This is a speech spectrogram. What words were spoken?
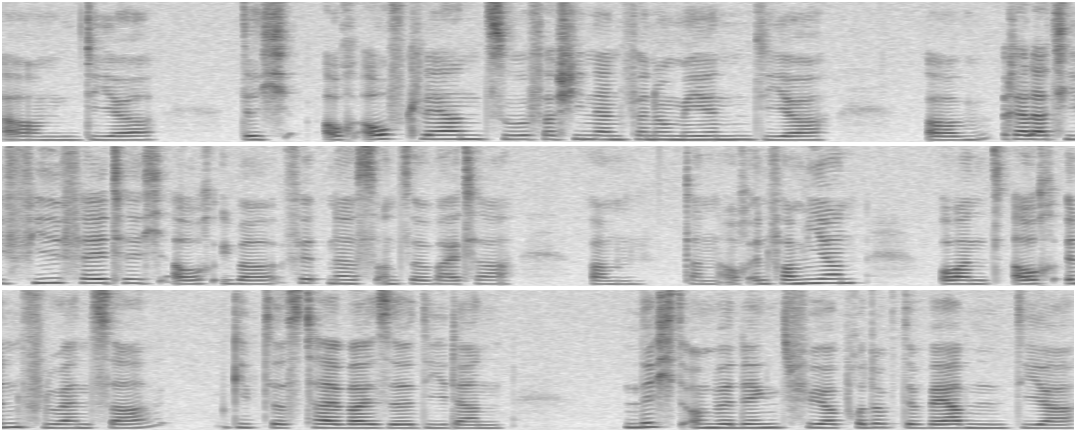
ähm, die dich auch aufklären zu verschiedenen Phänomenen, die ähm, relativ vielfältig auch über Fitness und so weiter ähm, dann auch informieren. Und auch Influencer gibt es teilweise, die dann nicht unbedingt für Produkte werben, die ja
